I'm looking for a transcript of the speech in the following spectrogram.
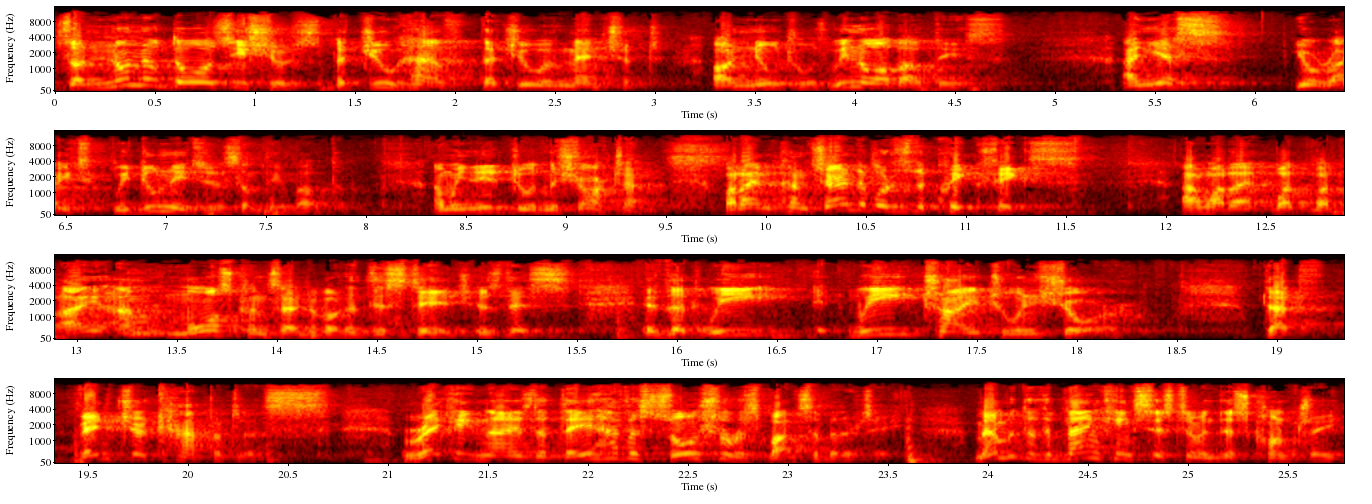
So none of those issues that you have that you have mentioned are new to us. We know about these. And yes, you're right, we do need to do something about them. And we need to do it in the short term. What I'm concerned about is the quick fix. And what I, what, what I am most concerned about at this stage is this, is that we, we try to ensure that venture capitalists recognise that they have a social responsibility. Remember that the banking system in this country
